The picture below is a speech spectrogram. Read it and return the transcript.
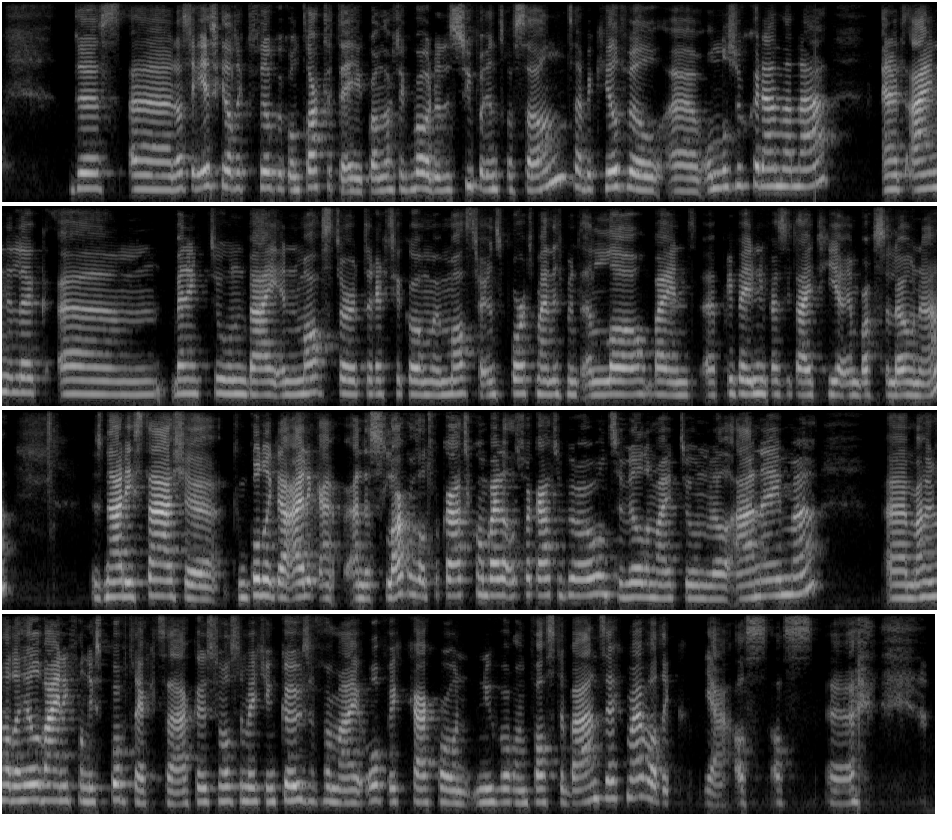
Dus uh, dat is de eerste keer dat ik veel contacten tegenkwam. dacht ik, wow, dat is super interessant. Heb ik heel veel uh, onderzoek gedaan daarna. En uiteindelijk um, ben ik toen bij een master terechtgekomen, een master in sportsmanagement en law, bij een uh, privé-universiteit hier in Barcelona. Dus na die stage, toen kon ik daar eigenlijk aan de slag als advocaat, gewoon bij dat advocatenbureau, want ze wilden mij toen wel aannemen. Uh, maar hun hadden heel weinig van die sportrechtszaken. Dus toen was een beetje een keuze voor mij. Of ik ga gewoon nu voor een vaste baan, zeg maar. Wat ik ja, als, als, uh,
